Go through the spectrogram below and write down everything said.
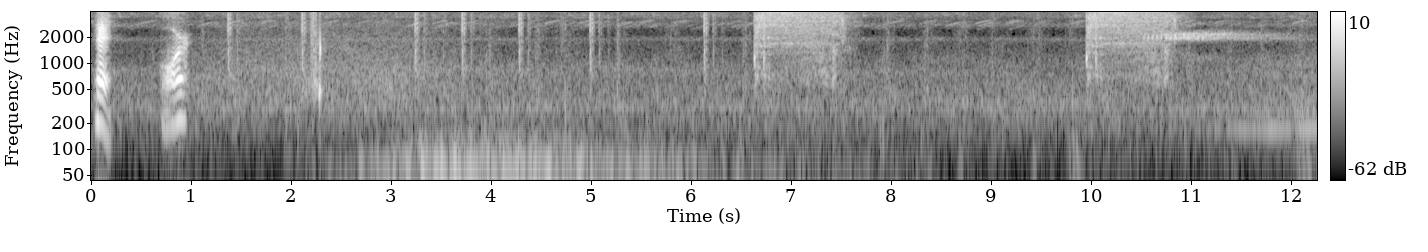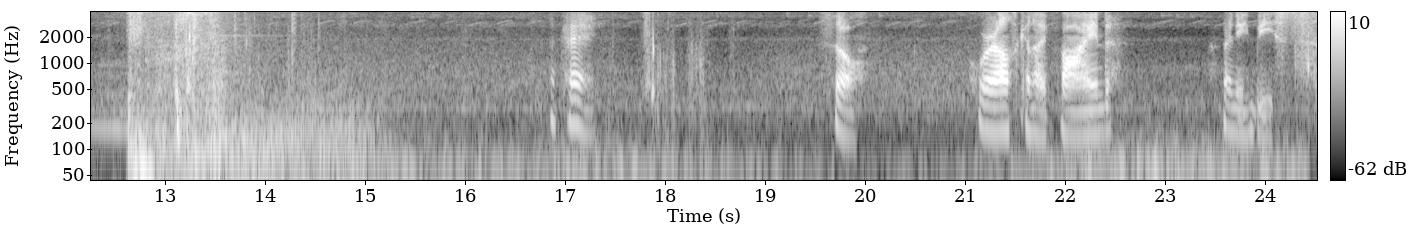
Hey, more? Okay. So, where else can I find any beasts?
